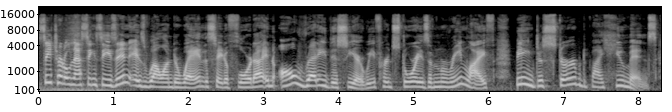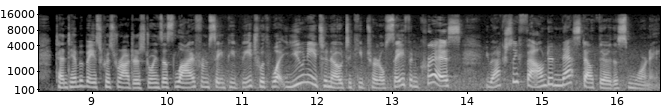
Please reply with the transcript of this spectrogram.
Sea turtle nesting season is well underway in the state of Florida, and already this year we've heard stories of marine life being disturbed by humans. 10 Tampa Bay's Chris Rogers joins us live from St. Pete Beach with what you need to know to keep turtles safe. And Chris, you actually found a nest out there this morning.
